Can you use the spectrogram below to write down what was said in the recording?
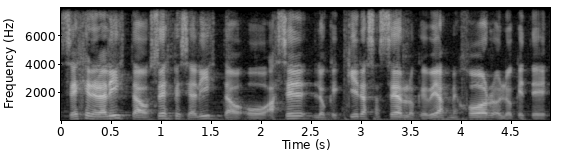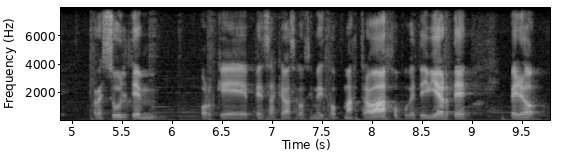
sé generalista o sé especialista o hacer lo que quieras hacer, lo que veas mejor o lo que te resulte porque pensás que vas a conseguir más trabajo, porque te divierte, pero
